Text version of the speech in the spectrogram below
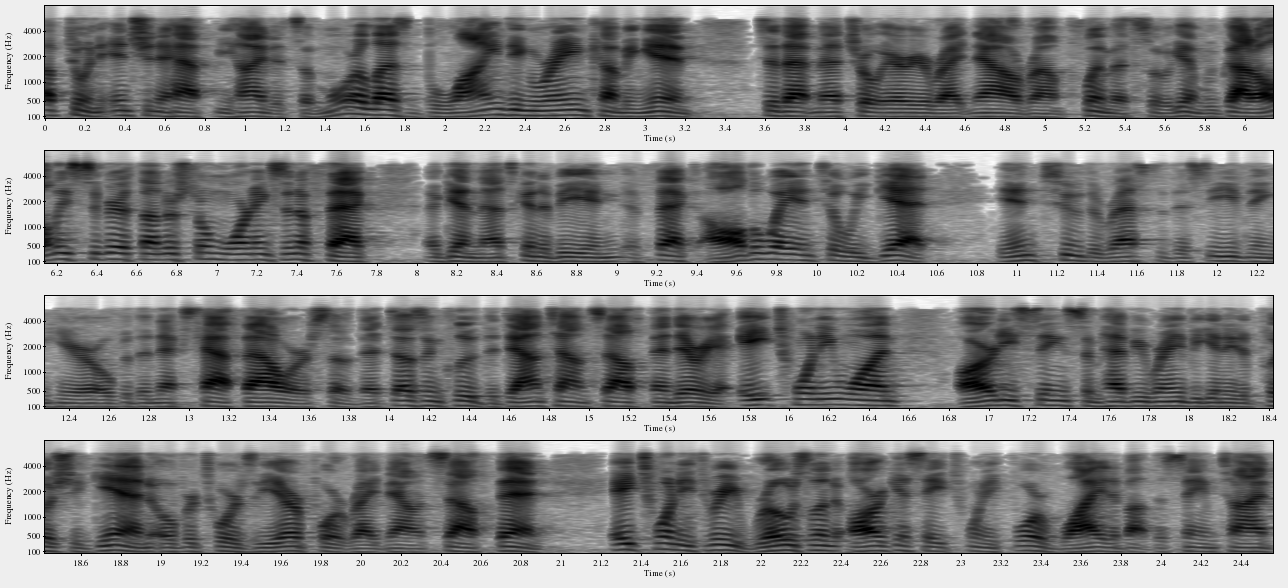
up to an inch and a half behind it. So more or less blinding rain coming in to that metro area right now around Plymouth. So again, we've got all these severe thunderstorm warnings in effect. Again, that's going to be in effect all the way until we get into the rest of this evening here over the next half hour. or So that does include the downtown South Bend area. 821, already seeing some heavy rain beginning to push again over towards the airport right now in South Bend. 823, Roseland, Argos, 824, Wyatt about the same time,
